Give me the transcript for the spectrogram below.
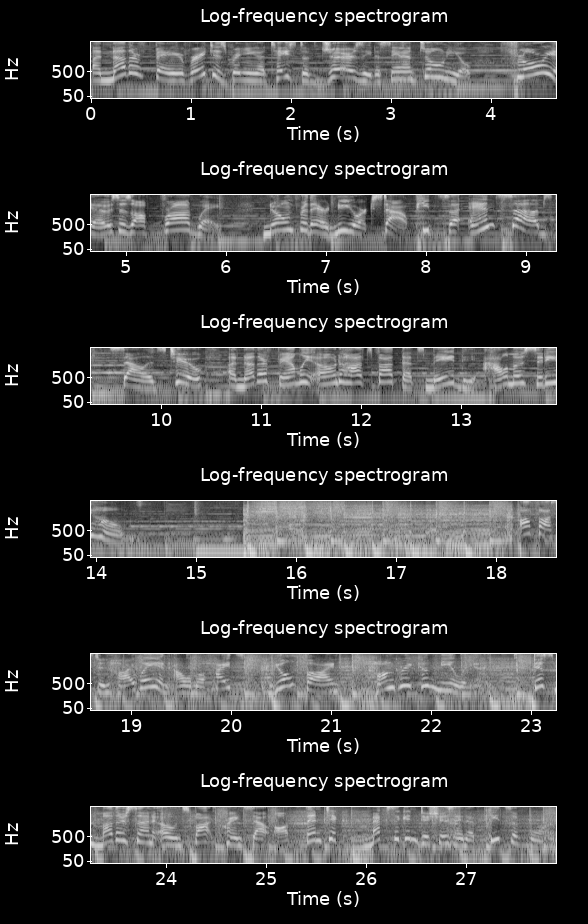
Another favorite is bringing a taste of Jersey to San Antonio. Florio's is off Broadway. Known for their New York style pizza and subs, salads too, another family owned hotspot that's made the Alamo City home. Off Austin Highway in Alamo Heights, you'll find Hungry Chameleon. This mother son owned spot cranks out authentic Mexican dishes in a pizza form.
